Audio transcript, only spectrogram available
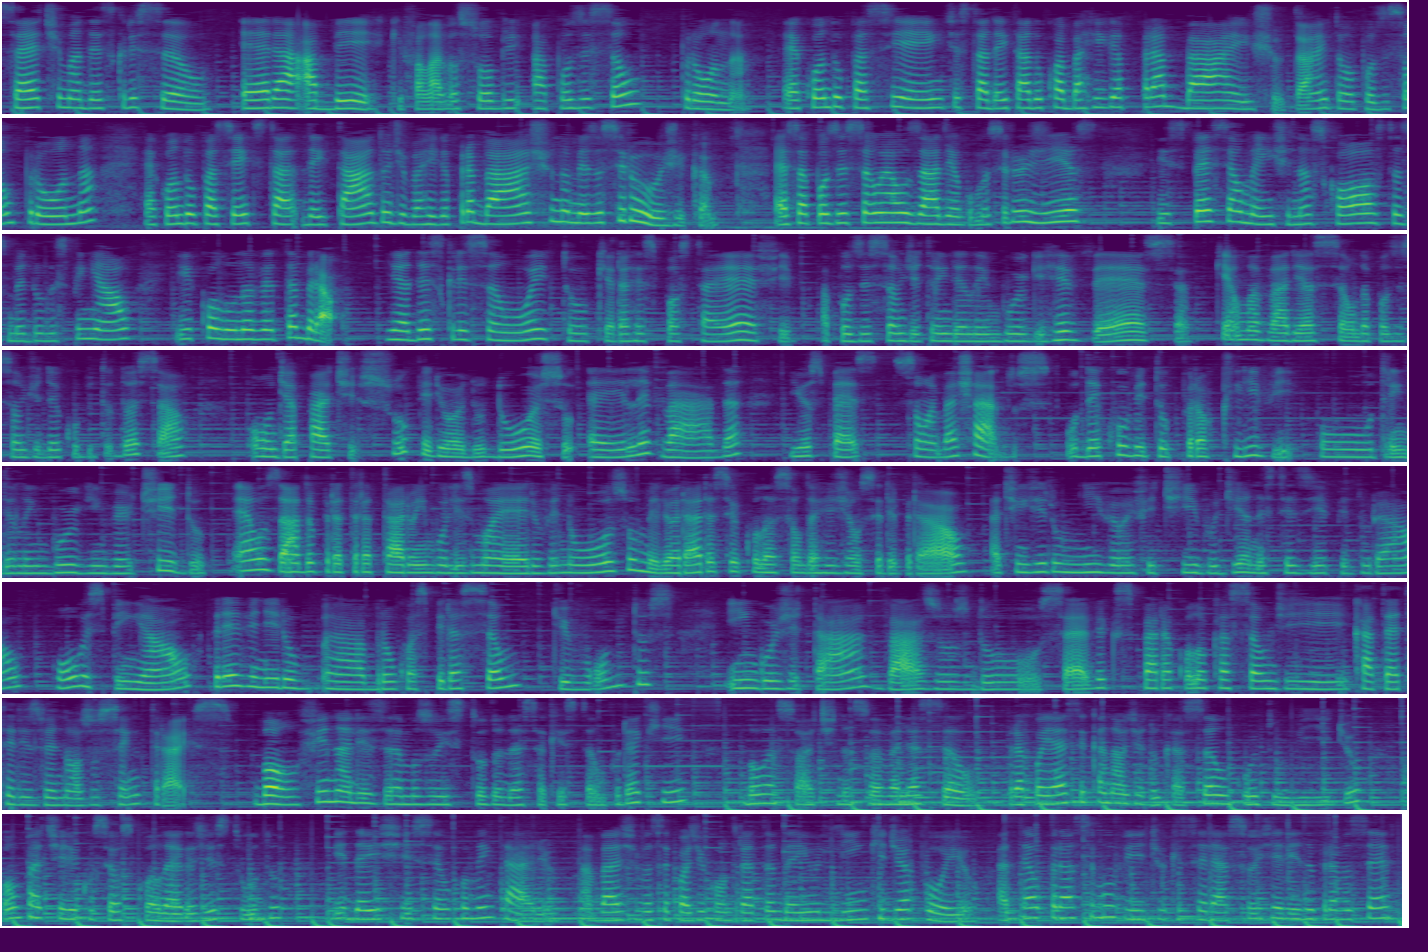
Sétima descrição era a B, que falava sobre a posição prona. É quando o paciente está deitado com a barriga para baixo, tá? Então a posição prona é quando o paciente está deitado de barriga para baixo na mesa cirúrgica. Essa posição é usada em algumas cirurgias, especialmente nas costas, medula espinhal e coluna vertebral. E a descrição 8, que era a resposta F, a posição de Trendelenburg reversa, que é uma variação da posição de decúbito dorsal, onde a parte superior do dorso é elevada e os pés são abaixados. O decúbito proclive, ou Trendelenburg invertido, é usado para tratar o embolismo aéreo venoso, melhorar a circulação da região cerebral, atingir um nível efetivo de anestesia epidural ou espinhal, prevenir a broncoaspiração de vômitos ingurgitar vasos do cervix para colocação de catéteres venosos centrais. Bom, finalizamos o estudo dessa questão por aqui. Boa sorte na sua avaliação. Para apoiar esse canal de educação, curta o vídeo, compartilhe com seus colegas de estudo e deixe seu comentário. Abaixo você pode encontrar também o link de apoio. Até o próximo vídeo que será sugerido para você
